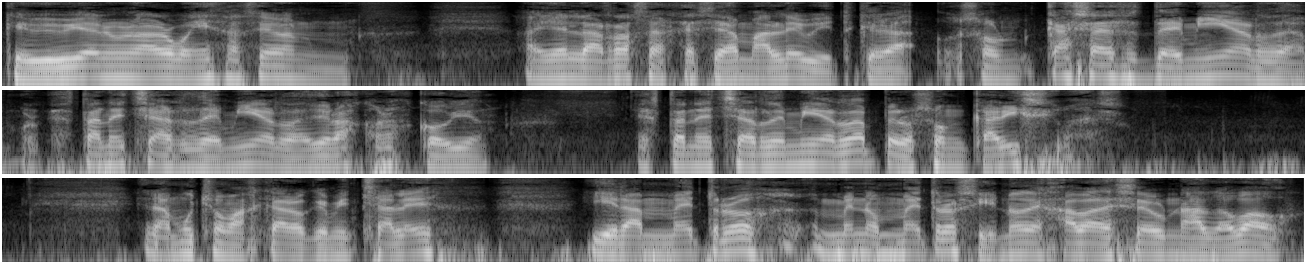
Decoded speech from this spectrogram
que vivía en una urbanización ahí en las rozas que se llama Levit, que son casas de mierda, porque están hechas de mierda, yo las conozco bien. Están hechas de mierda, pero son carísimas era mucho más caro que mi chalet y eran metros, menos metros y no dejaba de ser un adobado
